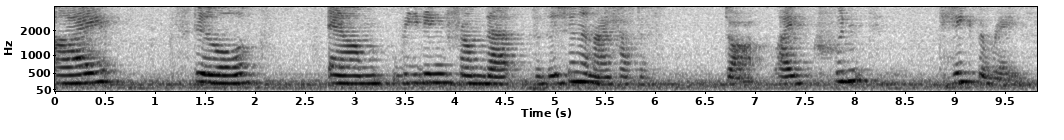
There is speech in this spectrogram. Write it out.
I still am leading from that position and I have to I couldn't take the raise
